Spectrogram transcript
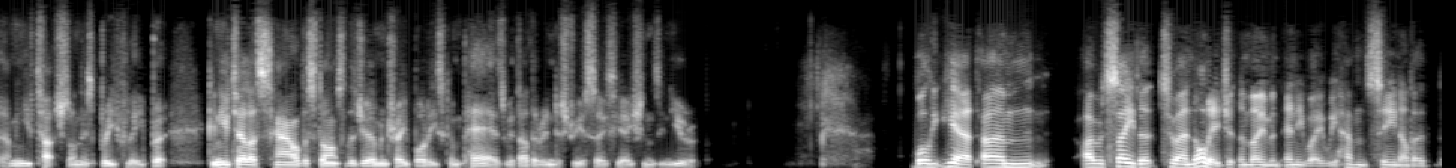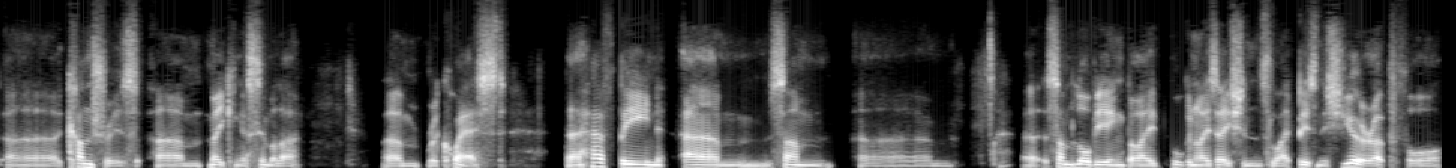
I mean, you've touched on this briefly, but can you tell us how the stance of the German trade bodies compares with other industry associations in Europe? Well, yeah, um, I would say that to our knowledge at the moment anyway, we haven't seen other uh, countries um, making a similar um, request. There have been um, some um, uh, some lobbying by organisations like Business Europe for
